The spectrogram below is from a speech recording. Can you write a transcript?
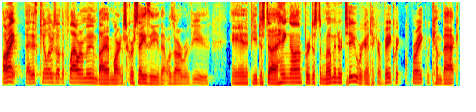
all right, that is Killers of the Flower Moon by Martin Scorsese. That was our review. And if you just uh, hang on for just a moment or two, we're going to take a very quick break. We come back.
